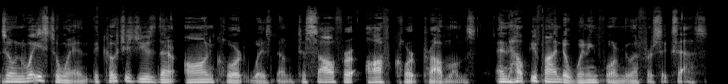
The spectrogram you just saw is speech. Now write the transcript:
So in Ways to Win, the coaches use their on-court wisdom to solve for off-court problems and help you find a winning formula for success.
